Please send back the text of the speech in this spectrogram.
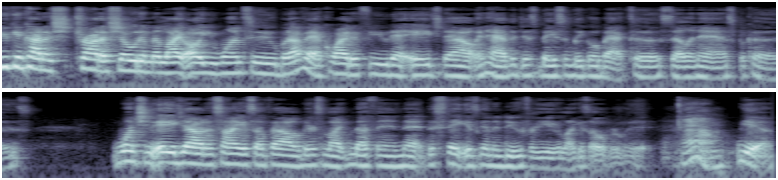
you can kind of sh- try to show them the light all you want to, but I've had quite a few that aged out and had to just basically go back to selling ass because once you age out and sign yourself out, there's like nothing that the state is gonna do for you. Like it's over with. Damn. Yeah.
